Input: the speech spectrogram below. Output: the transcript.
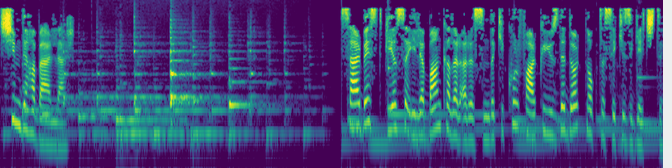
Şimdi haberler. Serbest piyasa ile bankalar arasındaki kur farkı %4.8'i geçti.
